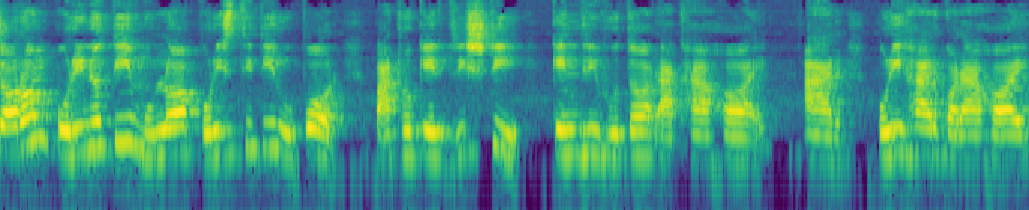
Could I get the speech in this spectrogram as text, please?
চরম পরিণতিমূলক পরিস্থিতির উপর পাঠকের দৃষ্টি কেন্দ্রীভূত রাখা হয় আর পরিহার করা হয়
